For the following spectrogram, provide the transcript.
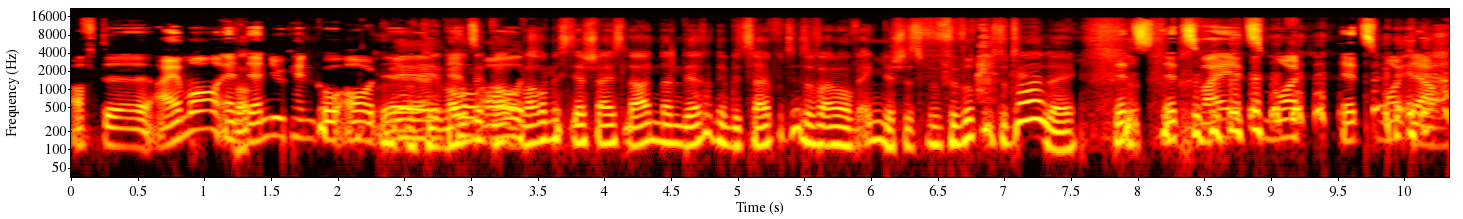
of the Eimer and Wa- then you can go out. Äh, Okay, warum, out. warum ist der scheiß Laden dann während dem Bezahlprozess auf einmal auf Englisch? Das ver- verwirrt mich total, ey. That's that's why it's more that's modern.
